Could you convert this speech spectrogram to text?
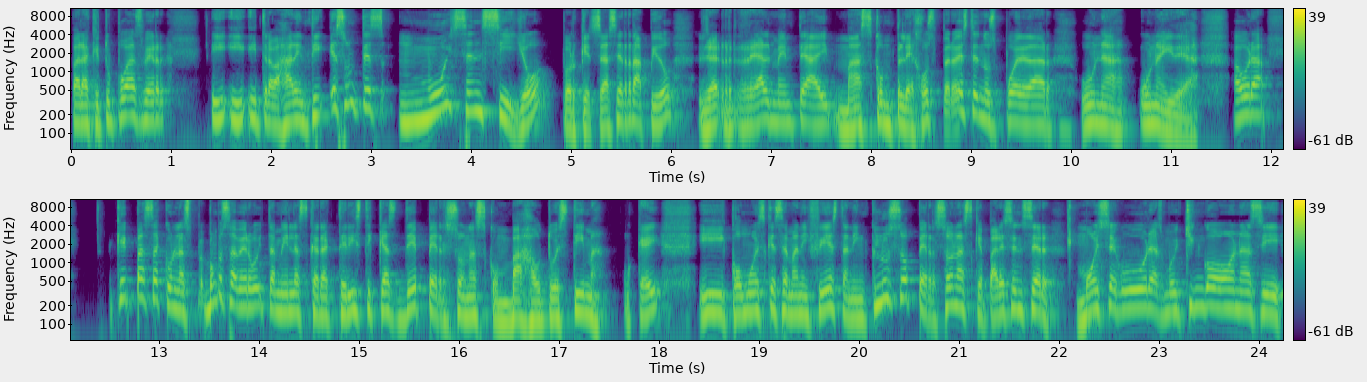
para que tú puedas ver y, trabajar en ti. Es un test muy sencillo porque se hace rápido, realmente hay más complejos, pero este nos puede dar una, una idea. Ahora, ¿Qué pasa con las... Vamos a ver hoy también las características de personas con baja autoestima, ¿ok? Y cómo es que se manifiestan. Incluso personas que parecen ser muy seguras, muy chingonas y,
